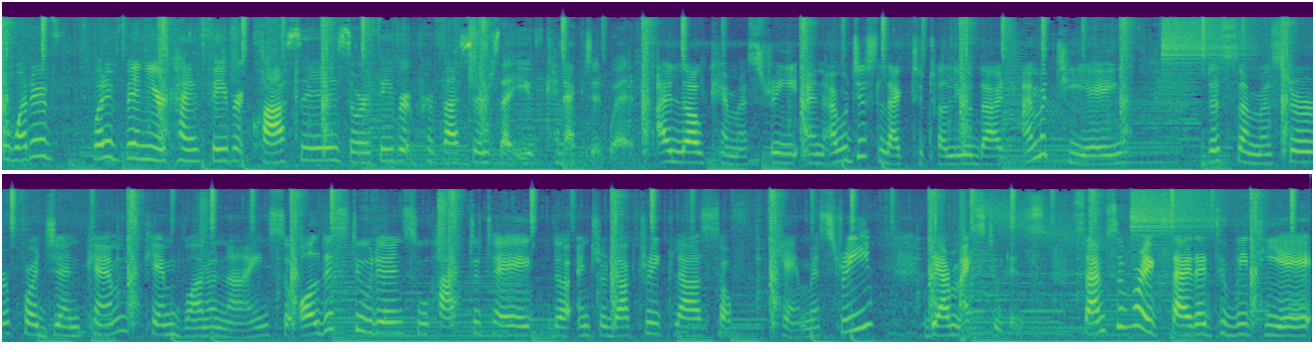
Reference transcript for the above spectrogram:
so what have, what have been your kind of favorite classes or favorite professors that you've connected with? I love chemistry and I would just like to tell you that I'm a TA this semester for Gen Chem, Chem 109. So all the students who have to take the introductory class of chemistry, they are my students. So I'm super excited to be TA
